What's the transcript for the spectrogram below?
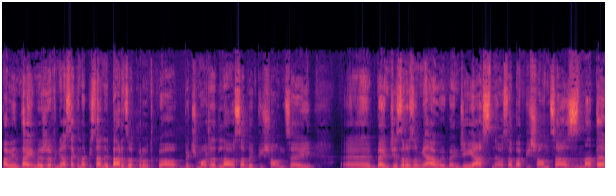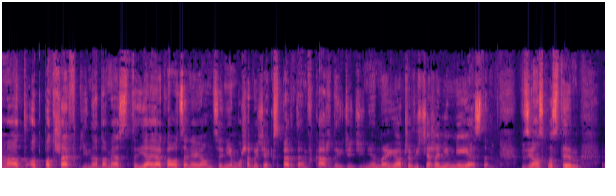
Pamiętajmy, że wniosek napisany bardzo krótko, być może dla osoby piszącej, e, będzie zrozumiały, będzie jasny. Osoba pisząca zna temat od podszewki. Natomiast ja, jako oceniający, nie muszę być ekspertem w każdej dziedzinie. No i oczywiście, że nim nie jestem. W związku z tym y,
